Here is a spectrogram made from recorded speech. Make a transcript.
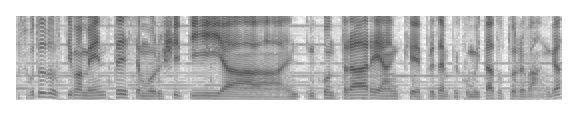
soprattutto ultimamente siamo riusciti a incontrare anche per esempio il comitato Torrevanga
